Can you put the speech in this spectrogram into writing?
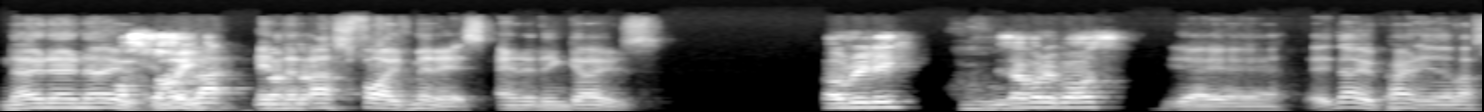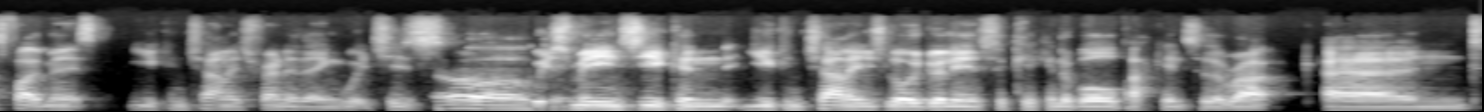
No, no, no. In the, la- in No, the no. last five minutes, anything goes. oh really? Is that what it was? Yeah, yeah, yeah. No, apparently in the last five minutes, you can challenge for anything, which is Oh, which means you can you can challenge Lloyd Williams for kicking the ball back into the ruck, and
